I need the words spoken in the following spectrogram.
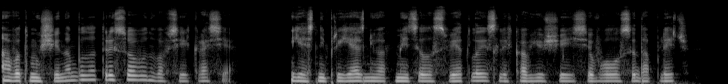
А вот мужчина был отрисован во всей красе. Я с неприязнью отметила светлые, слегка вьющиеся волосы до плеч —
